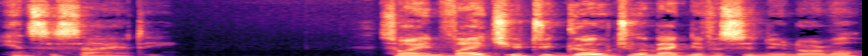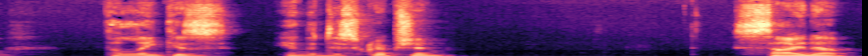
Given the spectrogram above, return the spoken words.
in society. So i invite you to go to a magnificent new normal. The link is in the description. Sign up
